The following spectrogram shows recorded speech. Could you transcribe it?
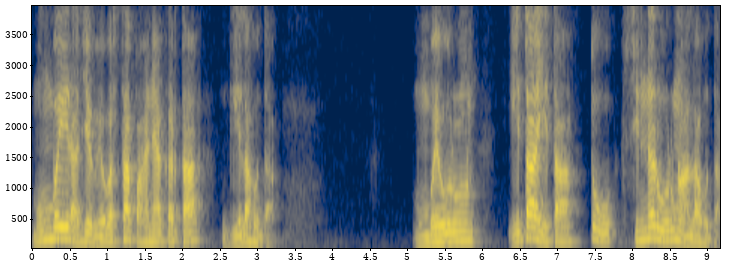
मुंबई राज्य व्यवस्था पाहण्याकरता गेला होता. मुंबईवरून येता येता तो सिन्नरवरून आला होता.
